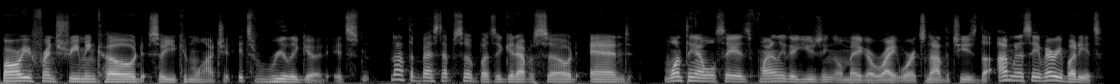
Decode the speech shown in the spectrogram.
borrow your friend's streaming code so you can watch it. It's really good. It's not the best episode, but it's a good episode, and one thing I will say is finally they're using Omega right, where it's not that she's the I'm going to save everybody. It's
